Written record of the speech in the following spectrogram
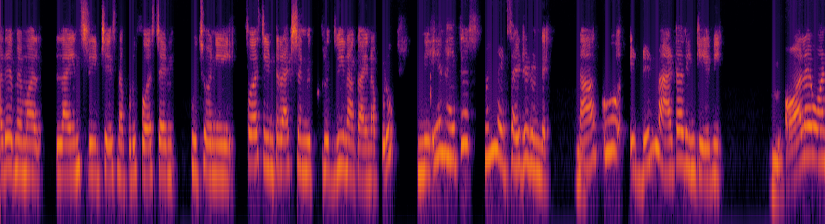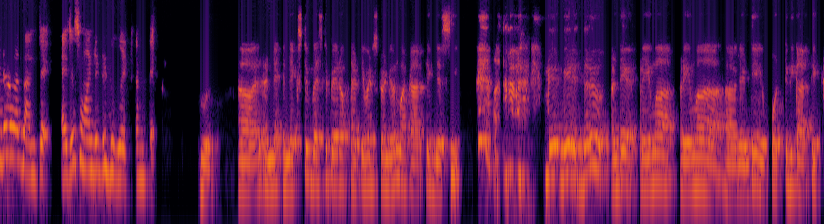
అదే మేము లైన్స్ రీడ్ చేసినప్పుడు ఫస్ట్ టైం కూర్చొని ఫస్ట్ ఇంటరాక్షన్ విత్ పృథ్వీ నాకు అయినప్పుడు నేనైతే ఫుల్ ఎక్సైటెడ్ ఉండే. నాకు ఇట్ డెంట్ మ్యాటర్ ఇంకేమి Hmm. ఆల్ ఐ వాంటెడ్ వాజ్ అంతే I just wanted to do it అంతే next best pair of thirty weds twenty one మా కార్తిక్ జెస్సీ. మీరిద్దరు అంటే ప్రేమ ప్రేమ ఏంటి పొట్టిది కార్తిక్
